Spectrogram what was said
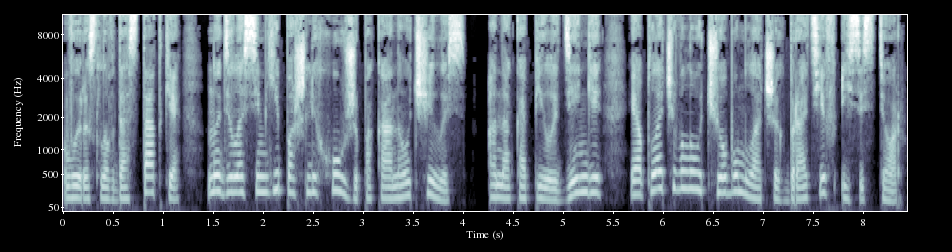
Выросла в достатке, но дела семьи пошли хуже, пока она училась. Она копила деньги и оплачивала учебу младших братьев и сестер.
